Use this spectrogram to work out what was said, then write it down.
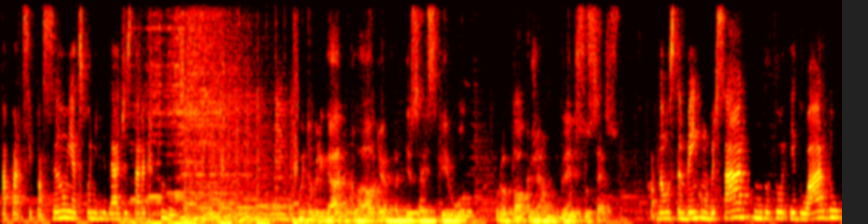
a participação e a disponibilidade de estar aqui conosco. Muito obrigado, Cláudia. Agradeço a SBU. O Urotóquio já é um grande sucesso. Vamos também conversar com o Dr. Eduardo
